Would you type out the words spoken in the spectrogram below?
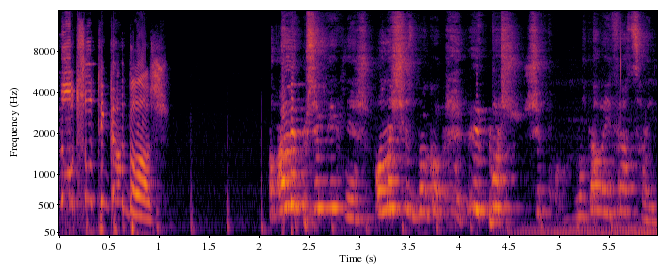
no co ty gadasz? No, ale przebiegniesz. Ona się zbago... Y, Patrz, szybko. No dawaj, wracaj.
